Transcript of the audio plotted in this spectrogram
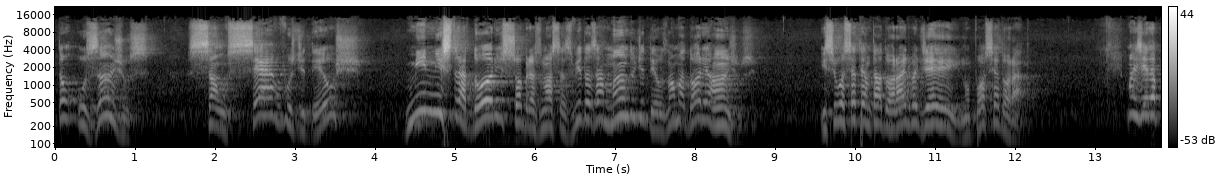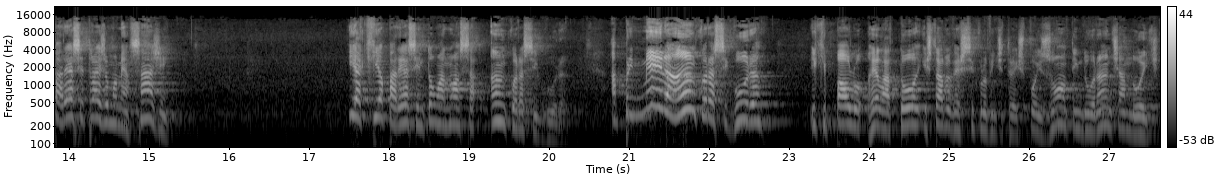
Então, os anjos são servos de Deus, ministradores sobre as nossas vidas, amando de Deus. Não adore anjos. E se você tentar adorar, ele vai dizer: Ei, não posso ser adorado. Mas ele aparece e traz uma mensagem. E aqui aparece então a nossa âncora segura. A primeira âncora segura e que Paulo relatou está no versículo 23. Pois ontem, durante a noite,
